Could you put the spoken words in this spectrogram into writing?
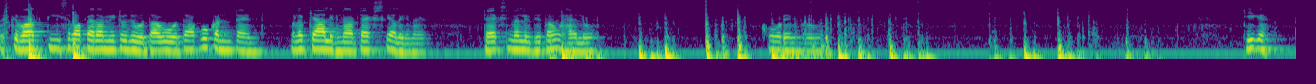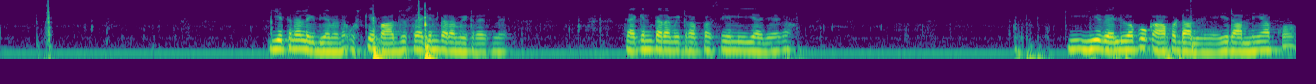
उसके बाद तीसरा पैरामीटर जो होता है, वो होता है आपको कंटेंट मतलब क्या लिखना है टेक्स्ट क्या लिखना है? टेक्स्ट में लिख देता हूँ हेलो कोड इम्प्रूव ठीक है? ये इतना लिख दिया मैंने। उसके बाद जो सेकंड पैरामीटर है इसमें सेकंड पैरामीटर आपका सेम ही आ जाएगा कि ये वैल्यू आपको कहाँ पर डालनी है? ये डालनी है आपको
